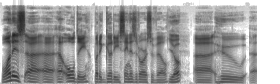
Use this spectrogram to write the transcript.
One is uh, uh, an oldie but a goodie, Saint Isidore of Seville Yup. Uh, who uh,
